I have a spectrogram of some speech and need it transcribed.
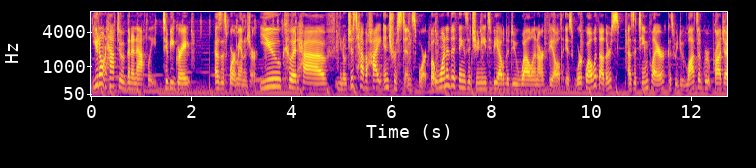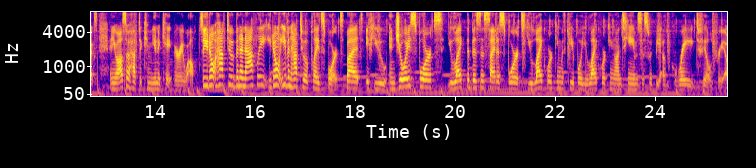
You don't have to have been an athlete to be great as a sport manager. You could have, you know, just have a high interest in sport. But one of the things that you need to be able to do well in our field is work well with others as a team player, because we do lots of group projects, and you also have to communicate very well. So you don't have to have been an athlete, you don't even have to have played sports. But if you enjoy sports, you like the business side of sports, you like working with people, you like working on teams, this would be a great field for you.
